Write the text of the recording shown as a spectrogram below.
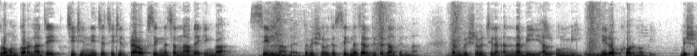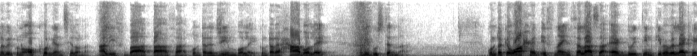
গ্রহণ করে না যে চিঠির নিচে চিঠির প্রেরক সিগনেচার না দেয় কিংবা সিল না দেয়। তো বিষ্ণুনবী তো সিগনেচার দিতে জানতেন না, কারণ বিষ্ণুনবী ছিলেন নবী আল উম্মি নিরক্ষর নবী। বিষ্ণুনবীর কোনো অক্ষর জ্ঞান ছিল না। আলিফ, বা, তা, সা, কোনটারে জিম বলে, কোনটারে হা বলে, উনি বুঝতেন না। কোনটাকে ওয়াহেদ, ইসনাইন, সালাসা, এক, দুই, তিন কীভাবে লেখে,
